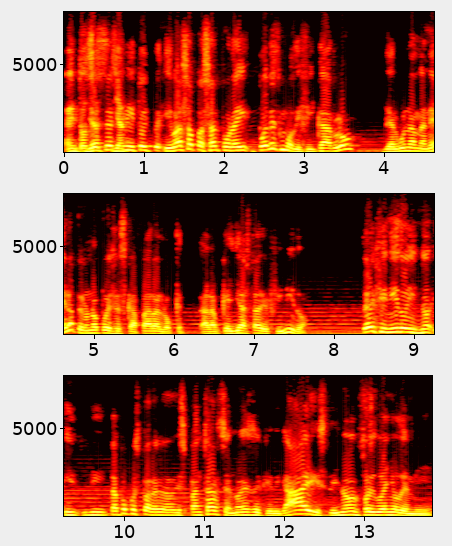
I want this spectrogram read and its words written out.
Entonces, ya está escrito Y, vas a pasar por ahí. Puedes modificarlo de alguna manera, pero no puedes escapar a lo que, a lo que ya está definido. Está definido y, no, y, tampoco es para espantarse, no es de que diga, ay, este, no soy dueño de mi,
